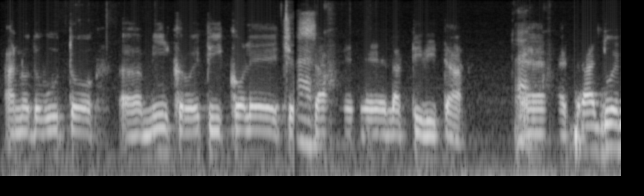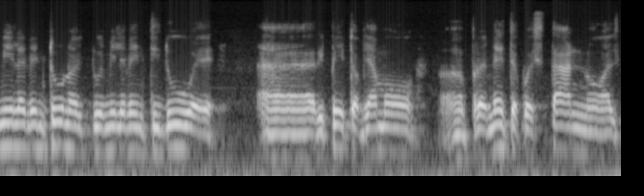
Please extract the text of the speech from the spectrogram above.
hanno dovuto uh, micro e piccole cessare ecco. l'attività. Ecco. Eh, tra il 2021 e il 2022, eh, ripeto, abbiamo eh, probabilmente quest'anno, al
